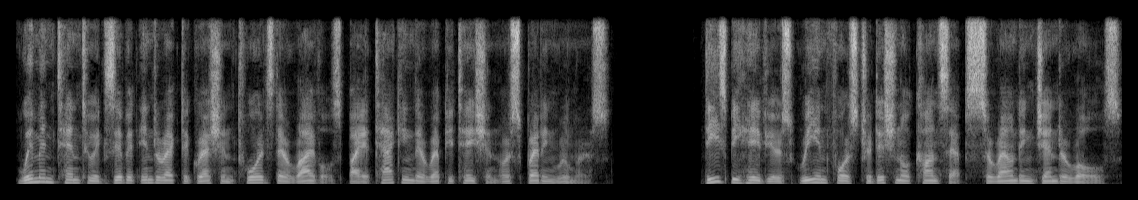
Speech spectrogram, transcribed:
Women tend to exhibit indirect aggression towards their rivals by attacking their reputation or spreading rumors. These behaviors reinforce traditional concepts surrounding gender roles.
